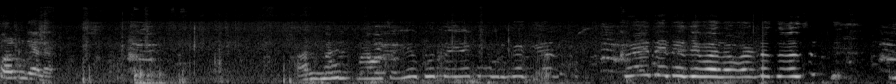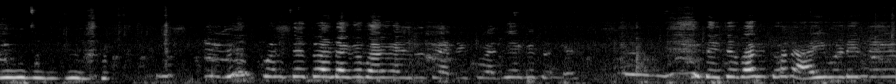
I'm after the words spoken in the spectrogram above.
पळून गेला. आणि नाही भावाचं एक होतं एक मुलगा. गेला काय नाही त्याची मला वाटत असं? कोणत्या तोंडाक बघायचं त्याने कोणत्या सांगायचं? त्याच्यामागे दोन आई वडील आहे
